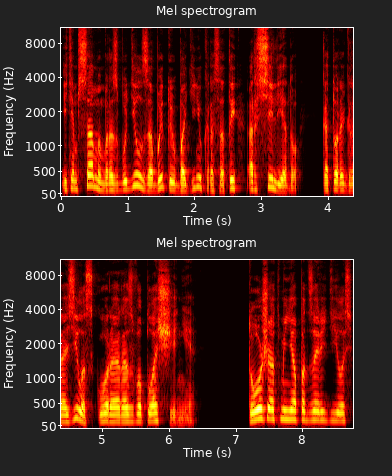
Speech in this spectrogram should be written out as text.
и тем самым разбудил забытую богиню красоты Арселену, которой грозило скорое развоплощение. Тоже от меня подзарядилась.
